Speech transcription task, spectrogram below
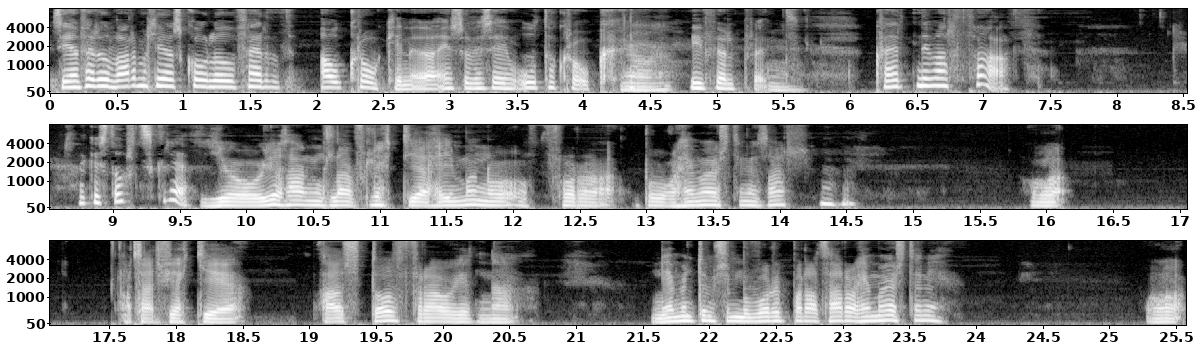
Síðan ferðu varmahlíðaskóla og ferð á krókin eða eins og við segjum út á krók Já, já. í fjölbraut. Hvernig var það? Er það ekki stórt skref? Jú, ég þar náttúrulega flutti ég heimann og fór að búa heimaustinni þar. og, og þar fekk ég aðstóð frá hérna, nefndum sem voru bara þar á heimaustinni og,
